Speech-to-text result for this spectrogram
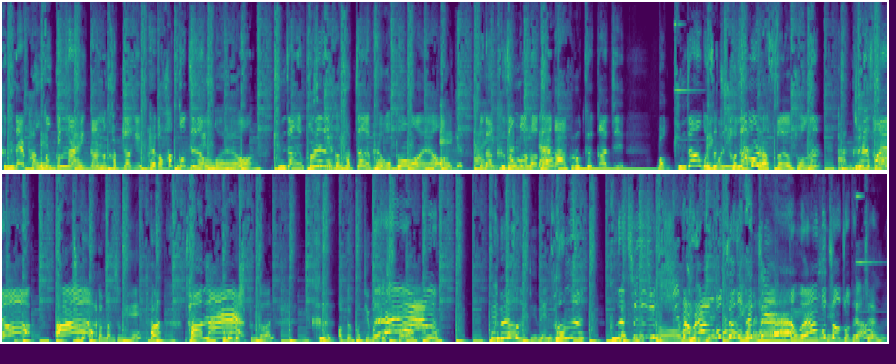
근데 방송 MBTI 는? 끝나니까는 갑자기 배가 확 꺼지는 목표는? 거예요. 긴장이 풀리니까? 갑자기 배고픈 거예요. 애교 타임 나 그 정도로. 내가 그렇게까지 막 긴장하고 있을지 전혀 맹원이다. 몰랐어요. 저는 방송 그래서요. 어떤 버튜버 하고 싶어? 그래서 이름은? 저는 근데 마지막으로 씨발 왜안 붙여줘 대체 왜 안 붙여줘 대체 고!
